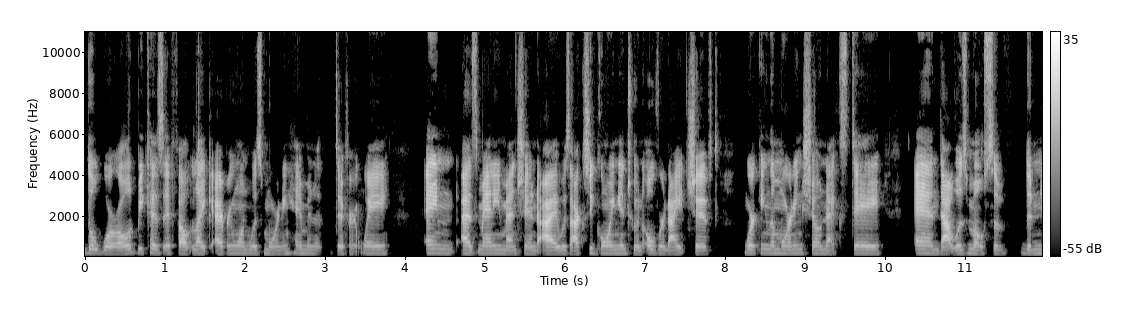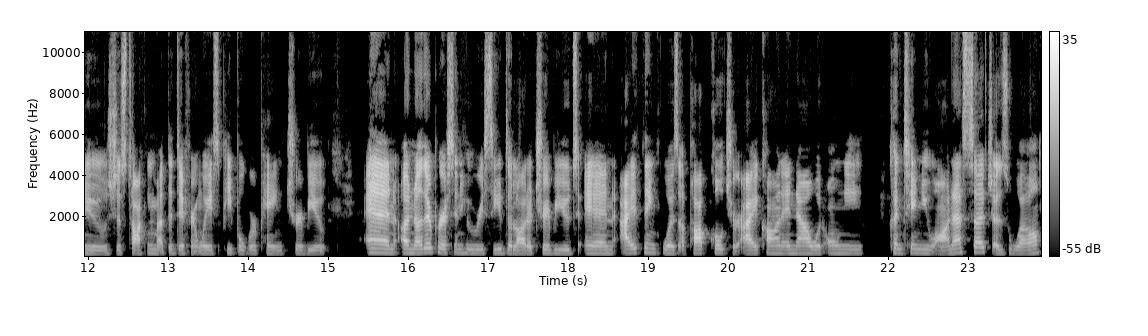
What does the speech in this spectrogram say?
the world because it felt like everyone was mourning him in a different way. And as Manny mentioned, I was actually going into an overnight shift, working the morning show next day. And that was most of the news, just talking about the different ways people were paying tribute. And another person who received a lot of tributes and I think was a pop culture icon and now would only continue on as such as well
